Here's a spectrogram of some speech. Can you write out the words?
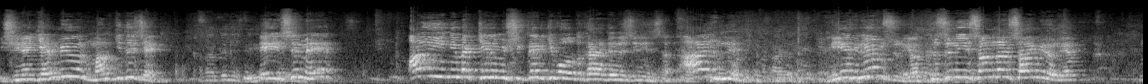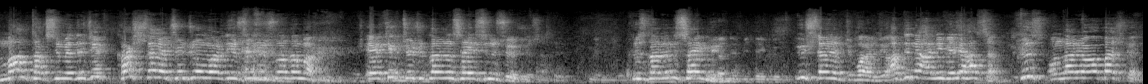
İşine gelmiyor. Mal gidecek. Karadeniz'de Neyse mi? Aynı Mekkeli müşrikler gibi oldu Karadeniz'in insanı. Aynı. Niye biliyor musun? Ya kızın insanlar saymıyor ya. Mal taksim edecek. Kaç tane çocuğun var diye soruyorsun adama. Erkek çocuklarının sayısını söylüyor sana. Kızlarını saymıyor. Üç tane var diyor. Adı ne Ali Veli Hasan. Kız onlar ya başka diyor.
